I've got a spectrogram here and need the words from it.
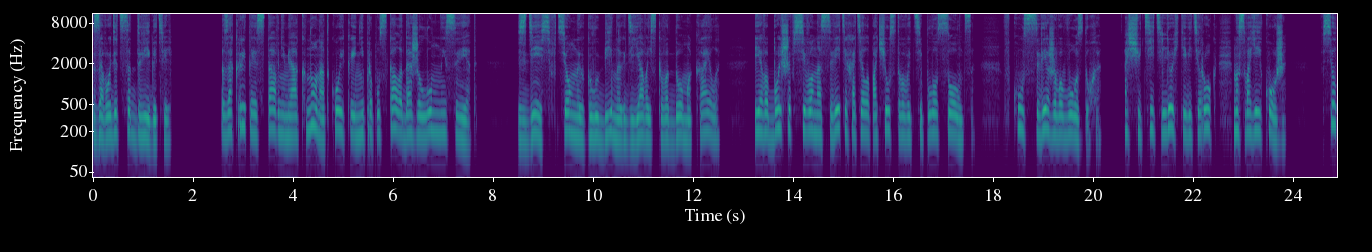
заводится двигатель. Закрытое ставнями окно над койкой не пропускало даже лунный свет. Здесь, в темных глубинах дьявольского дома Кайла, Ева больше всего на свете хотела почувствовать тепло солнца, вкус свежего воздуха, ощутить легкий ветерок на своей коже все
